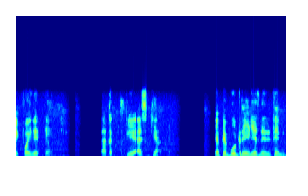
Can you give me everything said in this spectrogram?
एक पॉइंट देते हैं यहाँ तक ये एस क्या यहाँ पे बॉर्डर रेडियस दे देते हैं अभी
